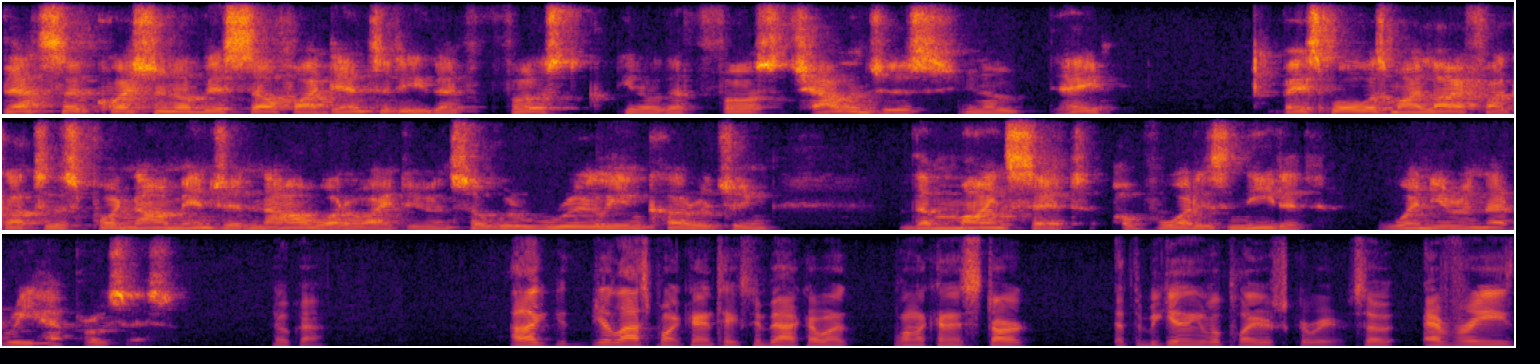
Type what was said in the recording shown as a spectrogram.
that's a question of their self-identity that first you know that first challenge is you know hey baseball was my life i got to this point now i'm injured now what do i do and so we're really encouraging the mindset of what is needed when you're in that rehab process okay i like your last point kind of takes me back i want, want to kind of start at the beginning of a player's career so every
